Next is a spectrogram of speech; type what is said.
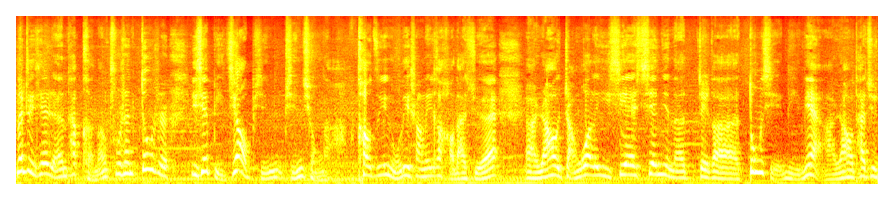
那这些人他可能出身都是一些比较贫贫穷的啊，靠自己努力上了一个好大学啊，然后掌握了一些先进的这个东西理念啊，然后他去。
